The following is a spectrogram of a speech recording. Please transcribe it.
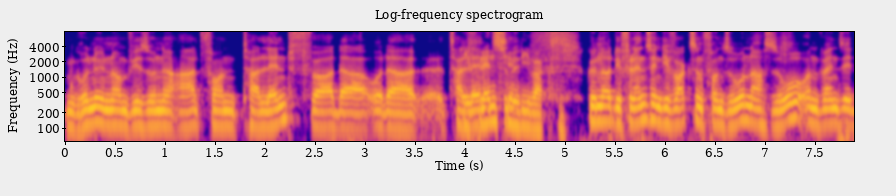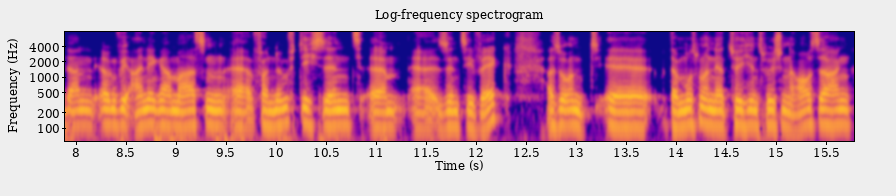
im Grunde genommen wie so eine Art von Talentförder oder äh, Talent. Die Pflänzchen, die wachsen. Genau, die Pflänzchen, die wachsen von so nach so und wenn sie dann irgendwie einigermaßen äh, vernünftig sind, ähm, äh, sind sie weg. Also und äh, da muss man natürlich inzwischen auch sagen,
